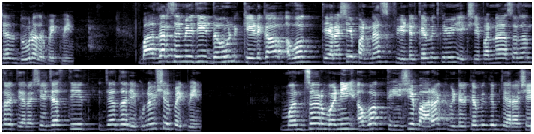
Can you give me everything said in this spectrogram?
जास्त दोन हजार रुपये क्विंटल. बाजार समिती दौंड केडगाव आवक तेराशे पन्नास क्विंटल. कमीत कमी एकशे पन्नास सरसंत्र तेराशे जास्तीत जास्त एकोणावीसशे रुपये क्विंटल. मनसर वणी अवक तीनशे बारा क्विंटल कमीत कमी तेराशे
